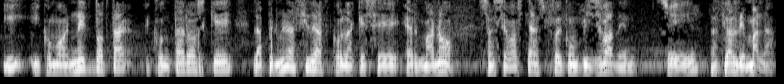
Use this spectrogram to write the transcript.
Y, como anécdota, contaros que la primera ciudad con la que se hermanó San Sebastián fue con Wiesbaden. Sí. La ciudad alemana.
